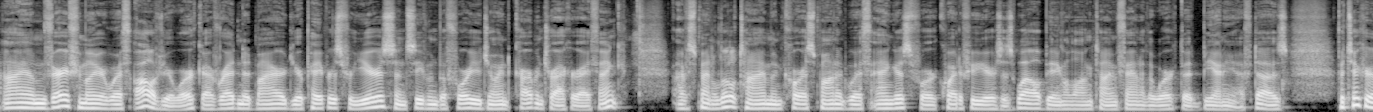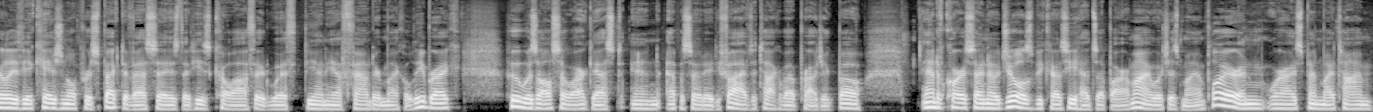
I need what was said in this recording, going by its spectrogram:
I am very familiar with all of your work. I've read and admired your papers for years, since even before you joined Carbon Tracker, I think. I've spent a little time and corresponded with Angus for quite a few years as well, being a longtime fan of the work that BNEF does, particularly the occasional perspective essays that he's co authored with BNEF founder Michael Liebreich, who was also our guest in episode 85 to talk about Project Bow. And of course, I know Jules because he heads up RMI, which is my employer and where I spend my time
